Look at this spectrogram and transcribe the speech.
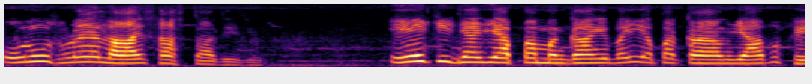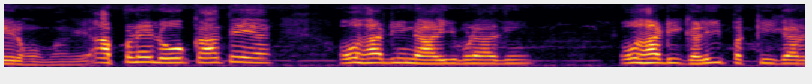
ਉਹਨੂੰ ਥੋੜਾ ਜਿਹਾ ਇਲਾਜ ਸਸਤਾ ਦੇ ਦਿਓ। ਇਹ ਚੀਜ਼ਾਂ ਜੇ ਆਪਾਂ ਮੰਗਾਂਗੇ ਬਈ, ਆਪਾਂ ਕਾਮਯਾਬ ਫੇਰ ਹੋਵਾਂਗੇ। ਆਪਣੇ ਲੋਕ ਕਾਹਤੇ ਐ? ਉਹ ਸਾਡੀ ਨਾਲੀ ਬਣਾ ਦੀ ਉਹ ਸਾਡੀ ਗਲੀ ਪੱਕੀ ਕਰ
